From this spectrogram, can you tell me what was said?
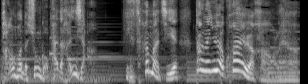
庞庞的胸口拍得很响。你这么急，当然越快越好了呀。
